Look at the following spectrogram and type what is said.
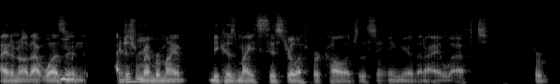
I don't know. That wasn't. I just remember my because my sister left for college the same year that I left for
